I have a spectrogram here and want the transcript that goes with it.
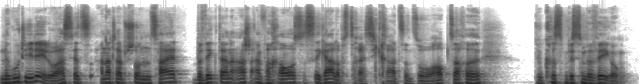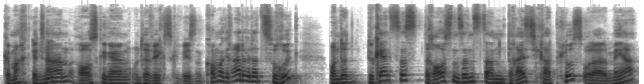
eine gute Idee. Du hast jetzt anderthalb Stunden Zeit, beweg deinen Arsch einfach raus, ist egal, ob es 30 Grad sind. So, Hauptsache, du kriegst ein bisschen Bewegung. Gemacht, mhm. getan, mhm. rausgegangen, unterwegs gewesen. Kommen wir gerade wieder zurück und du kennst das, draußen sind es dann 30 Grad plus oder mehr.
